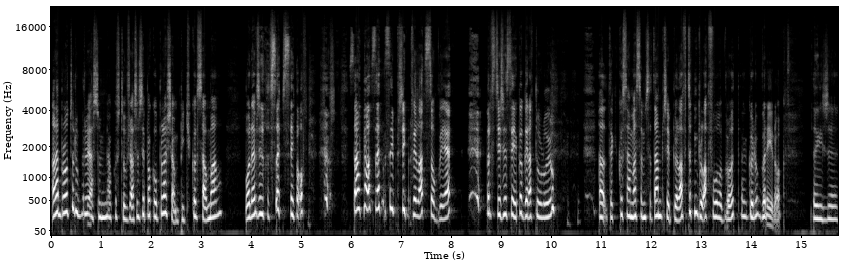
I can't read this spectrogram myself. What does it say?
Ale bylo to dobré, já jsem jako stoužila, já jsem si pak koupila šampičko sama, otevřela jsem si ho, sama jsem si připila sobě, prostě, že si jako gratuluju. A tak jako sama jsem se tam připila v tom blafu a bylo to jako dobrý, no. Takže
